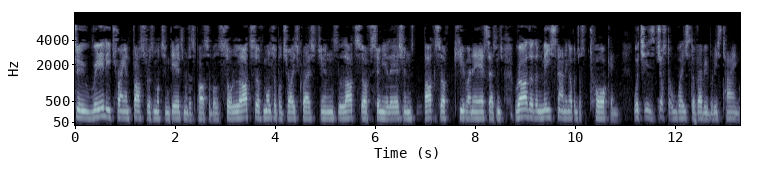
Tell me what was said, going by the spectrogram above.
to really try and foster as much engagement as possible. So lots of multiple choice questions, lots of simulations, lots of Q&A sessions, rather than me standing up and just talking, which is just a waste of everybody's time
